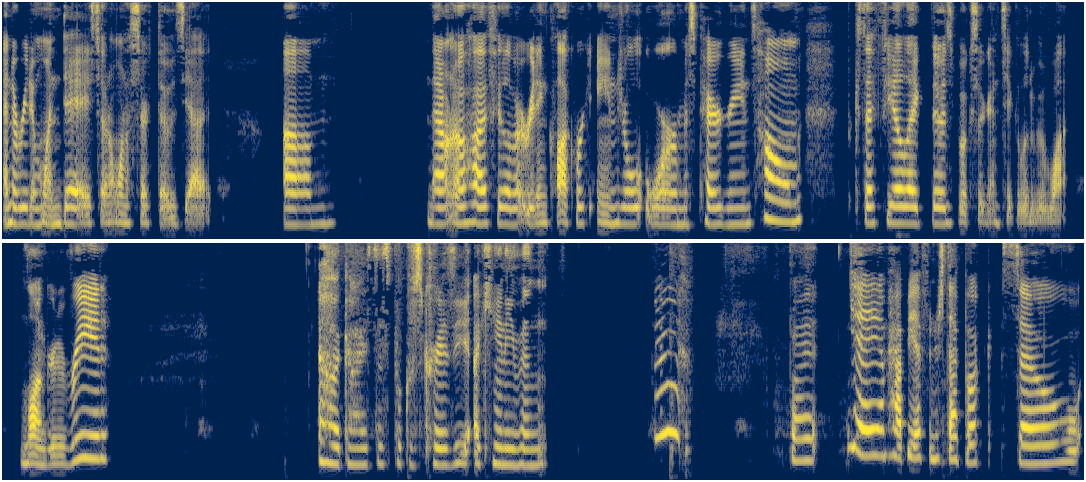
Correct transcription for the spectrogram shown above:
and to read in one day, so I don't want to start those yet. Um, I don't know how I feel about reading Clockwork Angel or Miss Peregrine's Home, because I feel like those books are going to take a little bit longer to read. Oh, guys, this book was crazy. I can't even. Eh. But yay, I'm happy I finished that book. So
